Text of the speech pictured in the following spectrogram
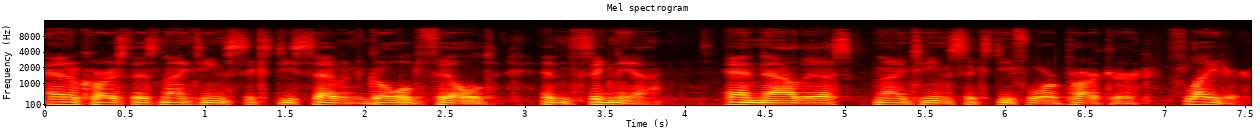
And of course this 1967 gold filled insignia. and now this 1964 Parker Flighter.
